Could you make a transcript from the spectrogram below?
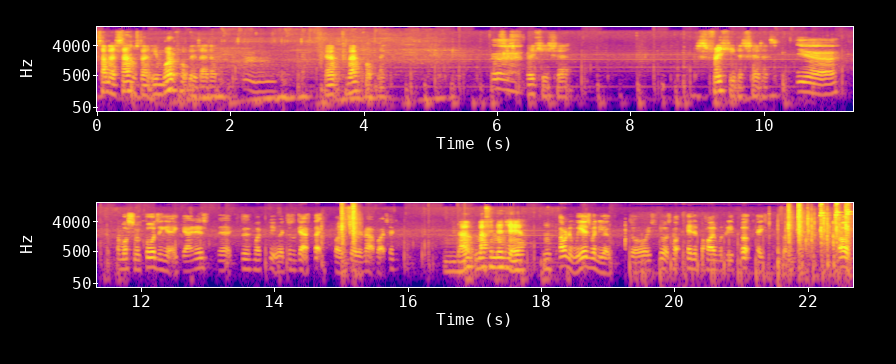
Some of the sounds don't even work properly, they don't. Hmm. They don't come out properly. It's freaky shit. It's freaky this shit is. yeah. I'm also recording it again, isn't it? Because my computer doesn't get affected by recording that much. No, nothing in here. sounding weird when you open the door. You sure it's not hidden behind one of these bookcases or something. Oh,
